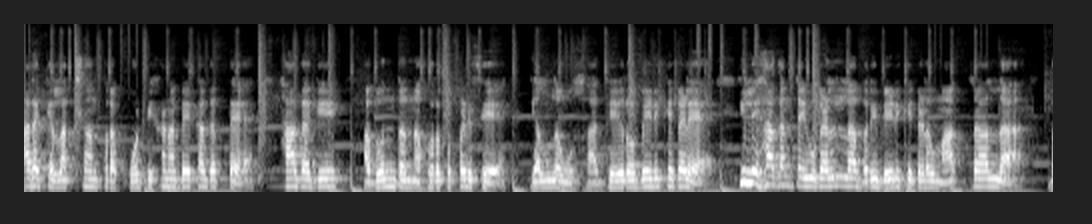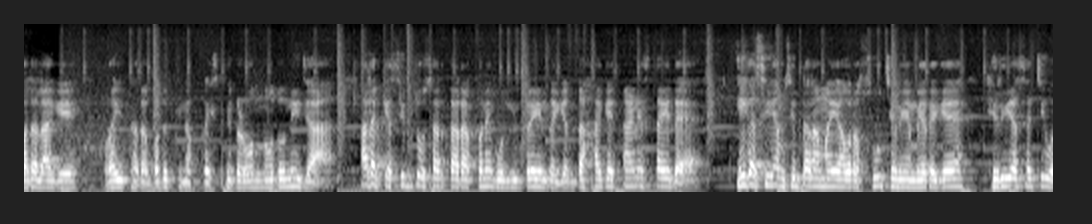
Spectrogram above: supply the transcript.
ಅದಕ್ಕೆ ಲಕ್ಷಾಂತರ ಕೋಟಿ ಹಣ ಬೇಕಾಗತ್ತೆ. ಹಾಗಾಗಿ ಅದೊಂದನ್ನು ಹೊರತುಪಡಿಸಿ ಎಲ್ಲವೂ ಸಾಧ್ಯ ಇರೋ ಬೇಡಿಕೆಗಳೇ. ಇಲ್ಲಿ ಹಾಗಂತ ಇವುಗಳೆಲ್ಲ ಬರೀ ಬೇಡಿಕೆಗಳು ಮಾತ್ರ ಅಲ್ಲ. ಬದಲಾಗಿ ರೈತರ ಬದುಕಿನ ಪ್ರಶ್ನೆಗಳು ಅನ್ನೋದು ನಿಜ. ಅದಕ್ಕೆ ಸಿದ್ದು ಸರ್ಕಾರ ಕೊನೆಗೂ ನಿದ್ರೆಯಿಂದ ಎದ್ದ ಹಾಗೆ ಕಾಣಿಸ್ತಾ ಇದೆ. ಈಗ ಸಿ ಎಂ ಸಿದ್ದರಾಮಯ್ಯ ಅವರ ಸೂಚನೆಯ ಮೇರೆಗೆ ಹಿರಿಯ ಸಚಿವ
